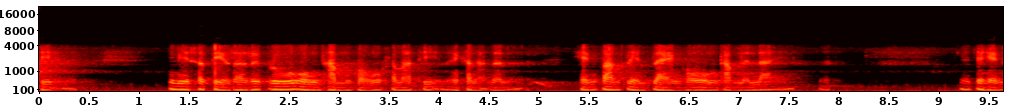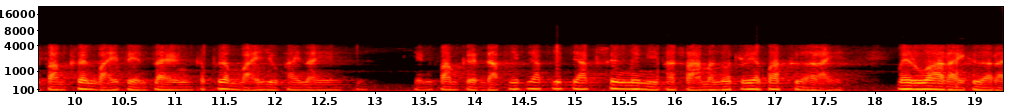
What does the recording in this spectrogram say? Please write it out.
ธิมีสติระลึกรู้องค์ธรรมของสมาธิในขณะนั้น เห็นความเปลี่ยนแปลงขององค์ธรรมนั้นได้จะเห็นความเคลื่อนไหวเปลี่ยนแปลงกระเพื่อมไหวอยู่ภายใน เห็นความเกิดดับยิบยับยิบยับซึ่งไม่มีภาษามนุษย์เรียกว่าคืออะไร ไม่รู้ว่าอะไรคืออะไร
